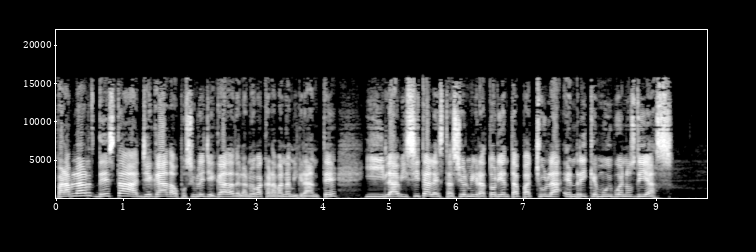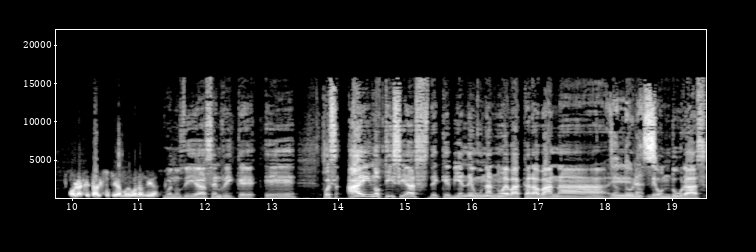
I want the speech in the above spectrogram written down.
para, hablar de esta llegada o posible llegada de la nueva caravana migrante y la visita a la estación migratoria en Tapachula. Enrique, muy buenos días. Hola, ¿qué tal, Sofía? Muy buenos días. Buenos días, Enrique. Eh, pues hay noticias de que viene una nueva caravana de Honduras, eh, de Honduras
